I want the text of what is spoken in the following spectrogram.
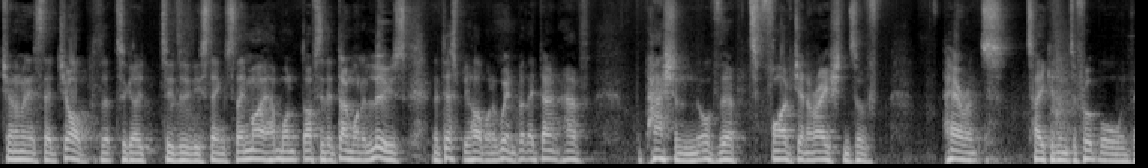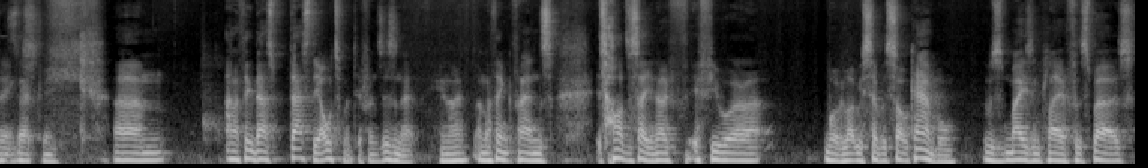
Do you know what I mean? It's their job that, to go to do these things. They might have want, obviously they don't want to lose. They desperately hard want to win, but they don't have the passion of the five generations of parents taking them to football and things. Exactly. Um, and I think that's that's the ultimate difference, isn't it? You know, and I think fans, it's hard to say. You know, if, if you were, well, like we said with Sol Campbell, he was an amazing player for the Spurs,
